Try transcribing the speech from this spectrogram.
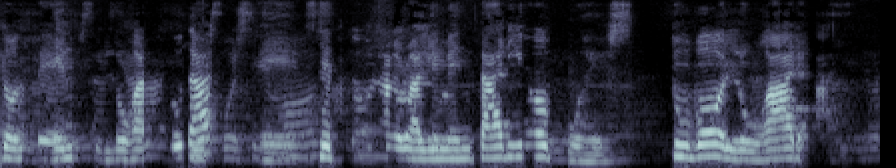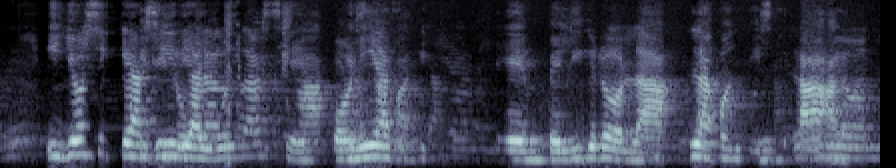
donde sin lugar a dudas el sector agroalimentario pues tuvo lugar y yo sí que aquí de algunas se ponía en peligro la, la continuidad.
